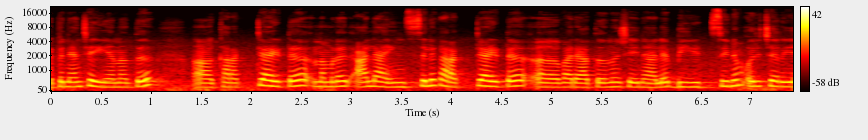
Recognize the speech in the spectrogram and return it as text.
ഇപ്പം ഞാൻ ചെയ്യണത് കറക്റ്റായിട്ട് നമ്മുടെ ആ ലൈൻസിൽ കറക്റ്റായിട്ട് വരാത്തതെന്ന് വെച്ച് കഴിഞ്ഞാൽ ബീഡ്സിനും ഒരു ചെറിയ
